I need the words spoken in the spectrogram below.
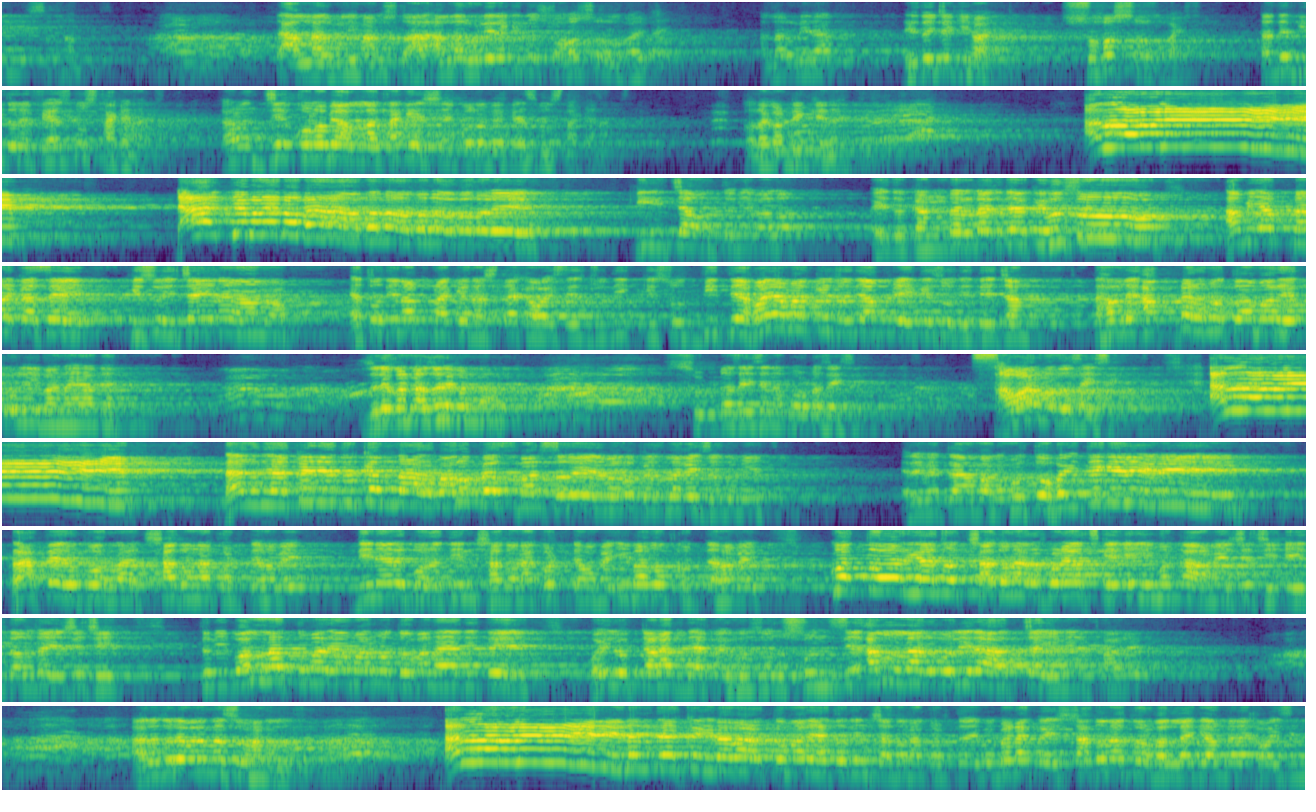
তা আল্লাহর বলি, মানুষ তো আল্লাহর বলিরা কিন্তু সহজ সরল হয় ভাই। আল্লাহর বলিরা, হৃদয়টা কি হয়? সহজ সরল হয়। তাদের ভিতরে ফেসবুক থাকে না। কারণ যে কলবে আল্লাহ থাকে সে কলবে ফেসবুক থাকে না। কথা কোন ঠিক কিনা? আল্লাহর ডাক দিয়ে বলে, বাবা, বলো বলো বলো রে, কি চাও তুমি বলো? এই দোকানদার ডাক দেয় কি, হুজুর, আমি আপনার কাছে কিছুই চাই না। এতদিন আপনাকে নাস্তা খাওয়াইছে, যদি কিছু দিতে হয় আমাকে, যদি আপনি কিছু দিতে চান, তাহলে আপনার মতো আমারে অলি বানায়া দেন। জোরে কন্যা জোরে কন্যা। ছোটটা চাইছে না বড়টা চাইছে? সাওয়ার মতো চাইছে। আল্লাহ বলে ডাক দিয়া কইরে দোকানদার, ভালো পেস মারছো রে, ভালো পেস লাগাইছো তুমি। আরে বেটা, আমার মতো হইতে গেলে রে, রাতের উপর রাত সাধনা করতে হবে। দিনের পর দিন সাধনা করতে হবে, ইবাদত করতে হবে। কত রিয়াজত সাধনার পরে আজকে এই মাকামে এসেছি, এই দরজায় এসেছি। তুমি বললা, তোমারে আমার মতো বানায়া দিতে। ওই লোকটা রাখ দেখো হুজুর, শুনছি আল্লাহর বলিরা চাইলে পারে। আরও জোরে বলেন না, সুবহানাল্লাহ। আল্লাহ বাবা, তোমার এতদিন সাধনা করতে হইবে। কই সাধনা করবার লাগে, আপনারা খাওয়াইছেন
